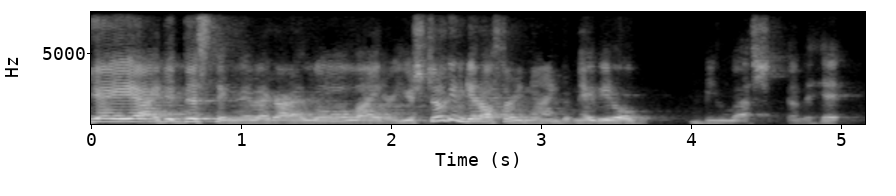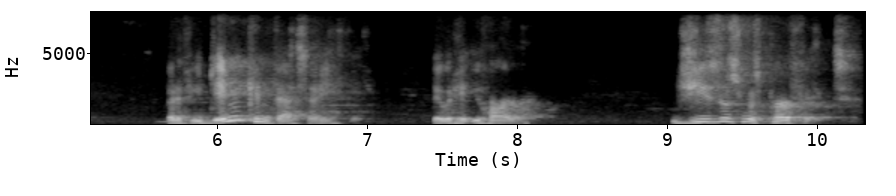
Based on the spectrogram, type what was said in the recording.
yeah, yeah, I did this thing, they're like, all right, a little lighter. You're still gonna get all 39, but maybe it'll be less of a hit. But if you didn't confess anything, they would hit you harder. Jesus was perfect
